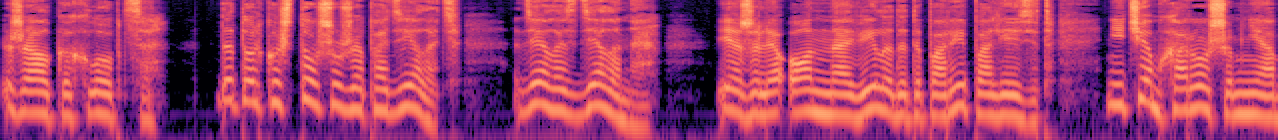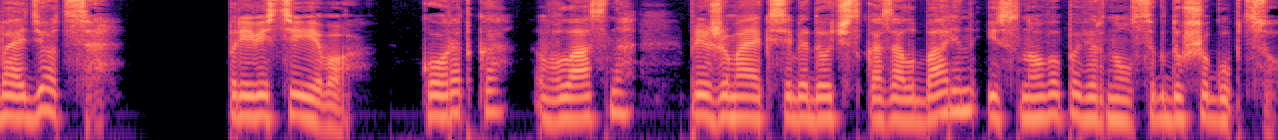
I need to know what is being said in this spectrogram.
Жалко хлопца. Да только что ж уже поделать? Дело сделано. Ежели он на вилы до топоры полезет, ничем хорошим не обойдется. «Привести его». Коротко, властно, Прижимая к себе дочь, сказал барин и снова повернулся к душегубцу.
